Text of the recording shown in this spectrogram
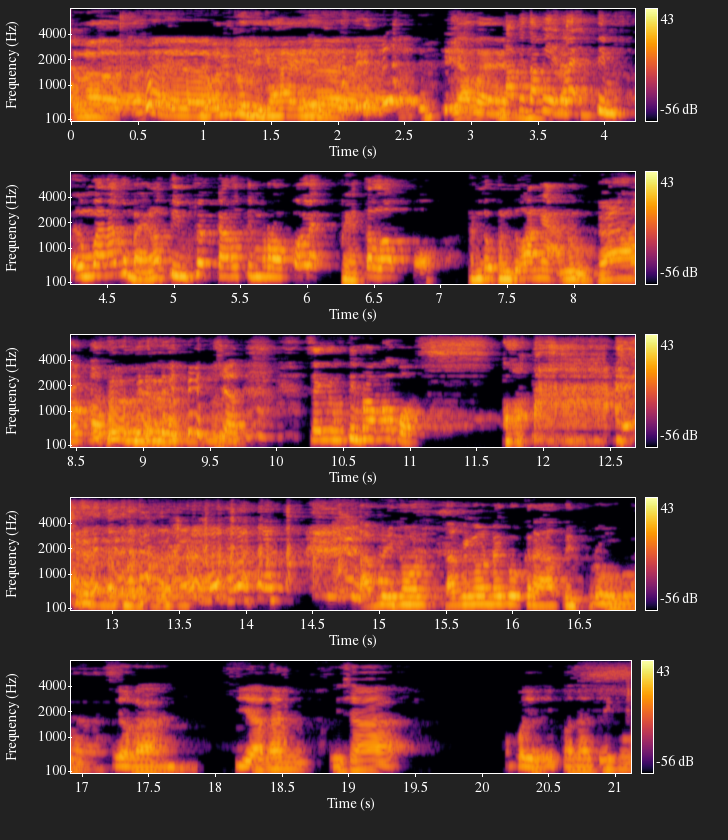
loh lo ini kok digawe ya pak ya Tapi tapi lek tim mana aku tim vape karo tim rokok lek battle apa? Bentuk-bentukannya anu. nah itu Sing tim rokok apa? tapi kon tapi kon iku kreatif, Bro. Ya kan? Dia kan bisa apa ya ibaratnya iku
